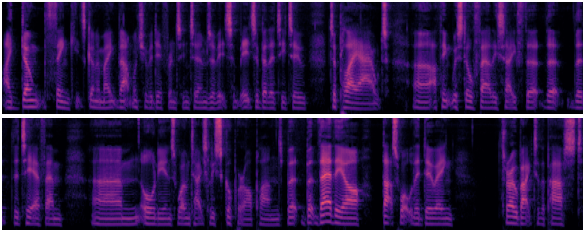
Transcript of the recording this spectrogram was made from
I don't think it's going to make that much of a difference in terms of its its ability to to play out. Uh, I think we're still fairly safe that that, that the TFM um, audience won't actually scupper our plans. But but there they are. That's what they're doing. Throwback to the past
